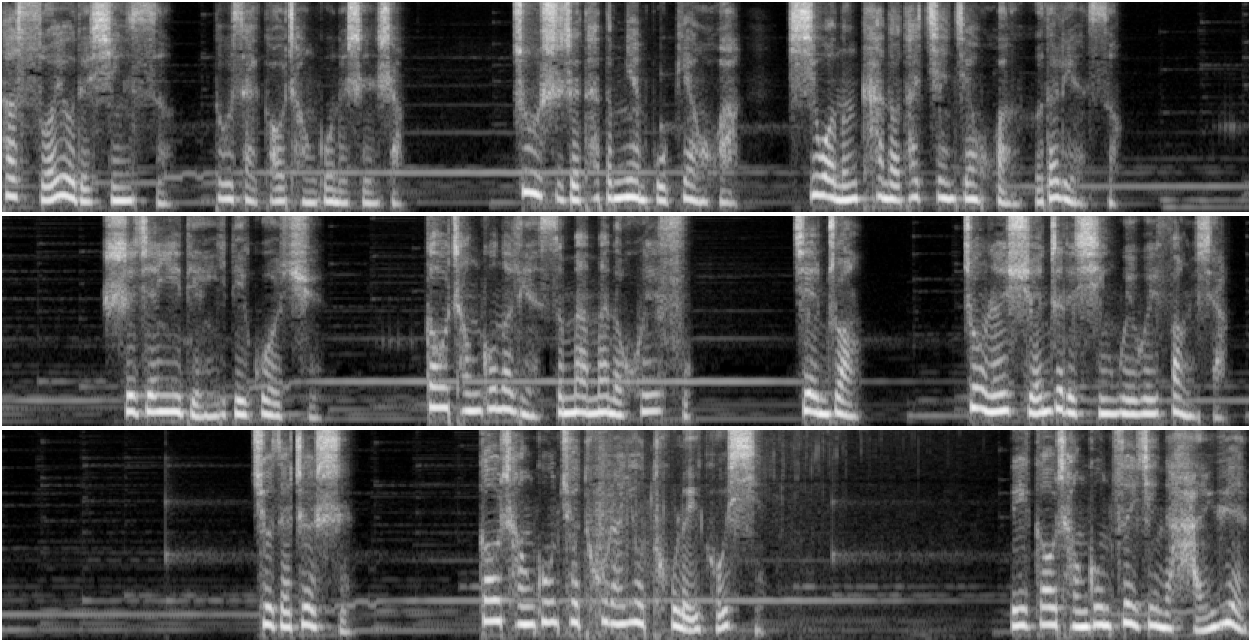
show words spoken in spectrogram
他所有的心思都在高长恭的身上，注视着他的面部变化，希望能看到他渐渐缓和的脸色。时间一点一滴过去，高长恭的脸色慢慢的恢复。见状，众人悬着的心微微放下。就在这时，高长恭却突然又吐了一口血。离高长恭最近的韩月，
